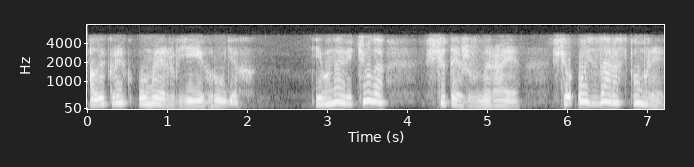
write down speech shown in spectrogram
але крик умер в її грудях, і вона відчула, що теж вмирає, що ось зараз помре,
